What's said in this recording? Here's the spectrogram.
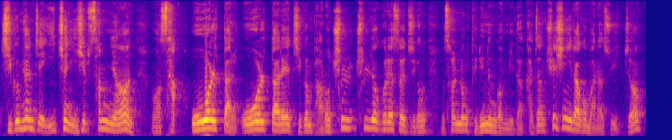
지금 현재 2023년 5월 달, 5월 달에 지금 바로 출, 출력을 해서 지금 설명드리는 겁니다. 가장 최신이라고 말할 수 있죠.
